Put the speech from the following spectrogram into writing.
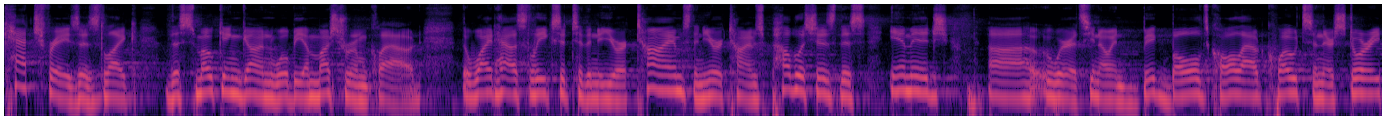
catchphrases like, the smoking gun will be a mushroom cloud. The White House leaks it to the New York Times. The New York Times publishes this image uh, where it's, you know, in big bold call out quotes in their story.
